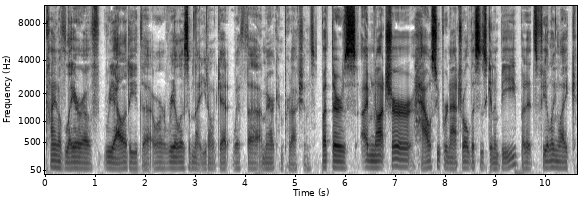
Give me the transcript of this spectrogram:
kind of layer of reality that or realism that you don't get with uh, American productions. But there's I'm not sure how supernatural this is going to be, but it's feeling like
